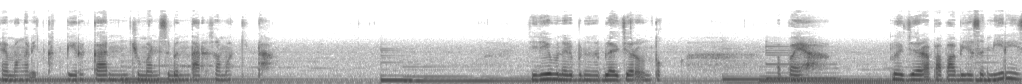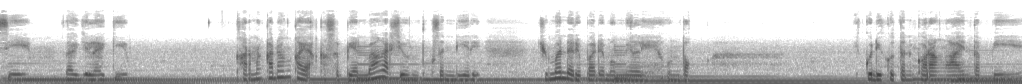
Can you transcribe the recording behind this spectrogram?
memang ditakdirkan cuman sebentar sama kita. Jadi benar-benar belajar untuk apa ya? Belajar apa-apa bisa sendiri sih, lagi-lagi. Karena kadang kayak kesepian banget sih untuk sendiri. Cuman daripada memilih untuk ikut-ikutan ke orang lain tapi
